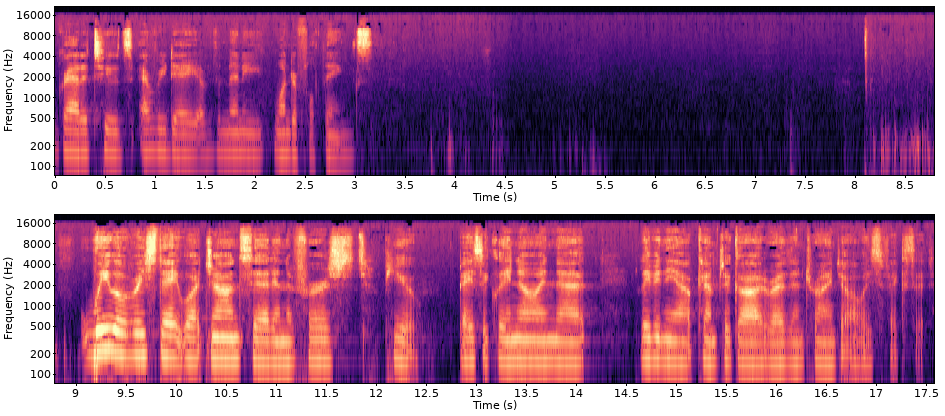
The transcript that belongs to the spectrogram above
gratitudes every day of the many wonderful things. We will restate what John said in the first pew, basically knowing that leaving the outcome to God rather than trying to always fix it.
